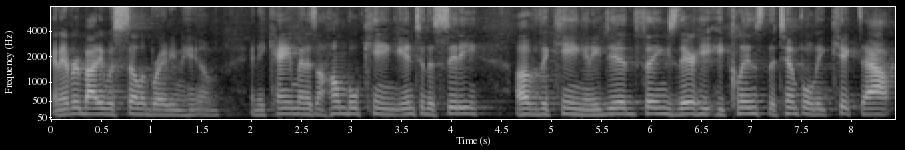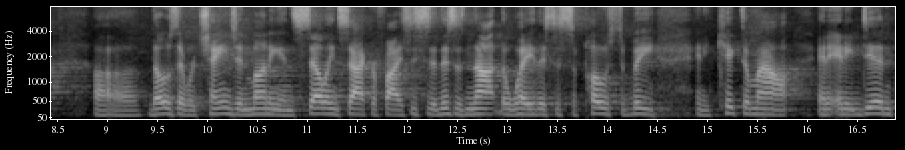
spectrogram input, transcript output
and everybody was celebrating him. And he came in as a humble king into the city of the king, and he did things there. He, he cleansed the temple, he kicked out uh, those that were changing money and selling sacrifices. He said, This is not the way this is supposed to be. And he kicked them out, and, and he did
